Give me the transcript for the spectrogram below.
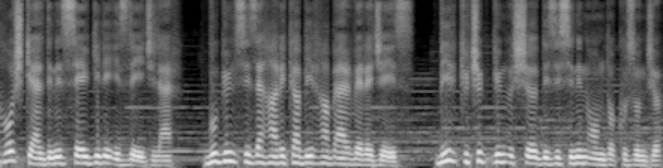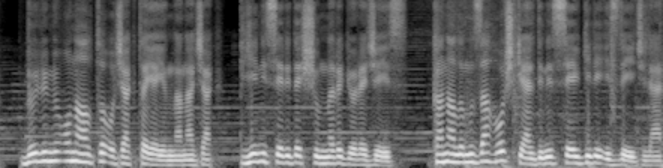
hoş geldiniz sevgili izleyiciler. Bugün size harika bir haber vereceğiz. Bir Küçük Gün Işığı dizisinin 19. bölümü 16 Ocak'ta yayınlanacak. Yeni seride şunları göreceğiz. Kanalımıza hoş geldiniz sevgili izleyiciler.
